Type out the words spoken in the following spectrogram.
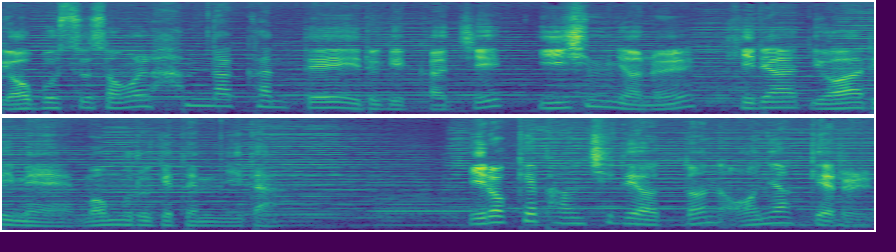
여부스 성을 함락한 때에 이르기까지 20년을 기랏 여아림에 머무르게 됩니다. 이렇게 방치되었던 언약궤를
